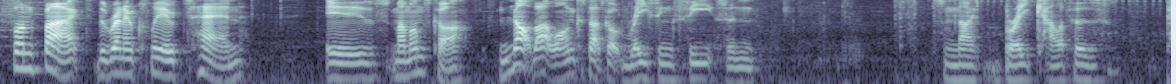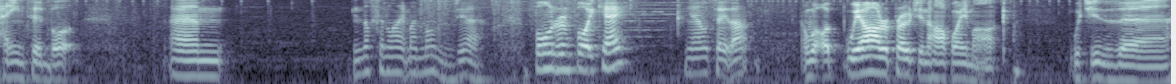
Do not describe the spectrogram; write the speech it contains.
Fun fact, the Renault Clio 10 is my mum's car. Not that one, because that's got racing seats and some nice brake calipers painted, but um, nothing like my mum's, yeah. 440k? Yeah, we'll take that. And we are approaching the halfway mark, which is uh,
